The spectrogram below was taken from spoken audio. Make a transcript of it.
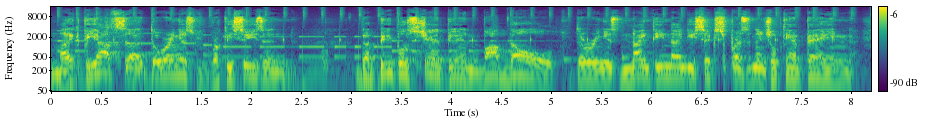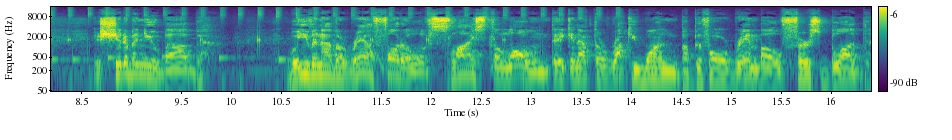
Mike Piazza during his rookie season, the People's Champion Bob Dole during his 1996 presidential campaign. It should have been you, Bob. We even have a rare photo of Sly Stallone taken after Rocky 1 but before Rambo First Blood.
